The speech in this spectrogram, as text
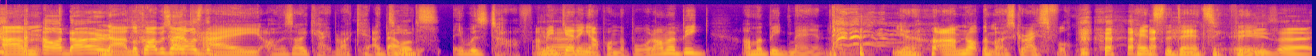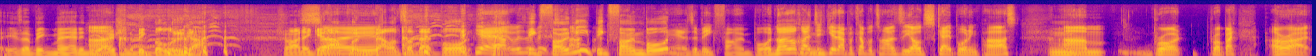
Um, Oh no! Nah, look, I was How was the- okay. I was okay, but I, I Balance. did. It was tough. I mean, getting up on the board. I'm a big. I'm a big man. you know, I'm not the most graceful. Hence the dancing thing. He's a he's a big man in the Uh, ocean, a big beluga, trying to get up and balance on that board. Yeah, How- it was a big foamy, big foam board. Yeah, it was a big foam board. No, look, I Mm. did get up a couple of times. The old skateboarding past, um, brought brought back. All right,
